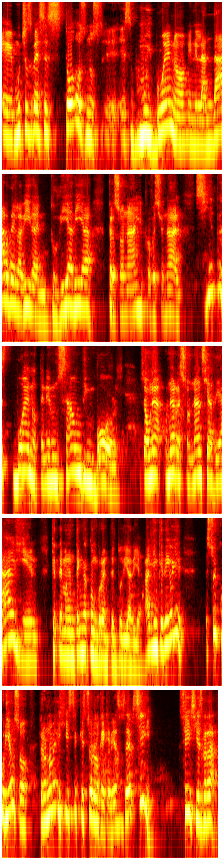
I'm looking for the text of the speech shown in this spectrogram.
eh, muchas veces todos nos eh, es muy bueno en el andar de la vida, en tu día a día personal y profesional. Siempre es bueno tener un sounding board, o sea, una, una resonancia de alguien que te mantenga congruente en tu día a día. Alguien que diga, oye, estoy curioso, pero no me dijiste que esto era lo que querías hacer. Sí, sí, sí, es verdad.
